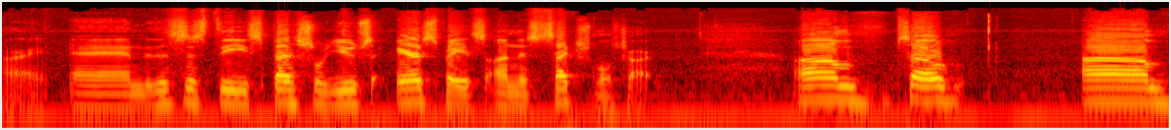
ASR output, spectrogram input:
Alright, and this is the special use airspace on this sectional chart. Um, so um,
